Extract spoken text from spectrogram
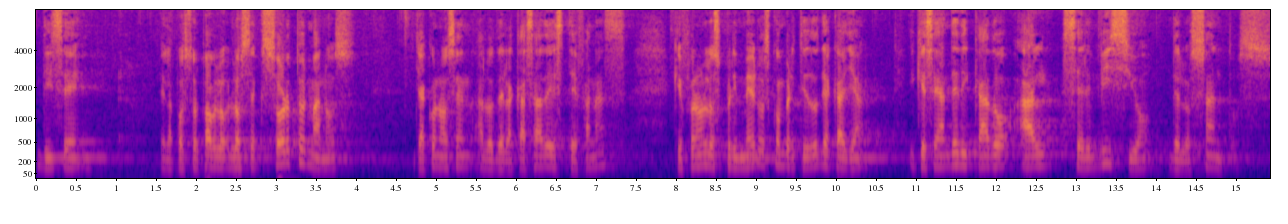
dice el apóstol Pablo, los exhorto hermanos, ya conocen a los de la casa de Estefanas, que fueron los primeros convertidos de Acaya y que se han dedicado al servicio de los santos.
